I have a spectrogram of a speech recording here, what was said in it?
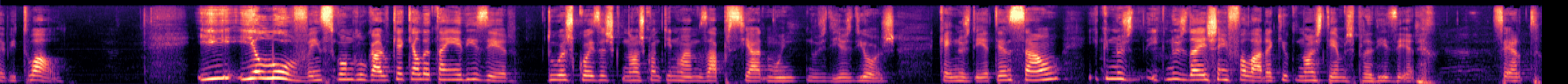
habitual. E, e ele ouve, em segundo lugar, o que é que ela tem a dizer. Duas coisas que nós continuamos a apreciar muito nos dias de hoje. Quem nos dê atenção e que nos, e que nos deixem falar aquilo que nós temos para dizer. Certo?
